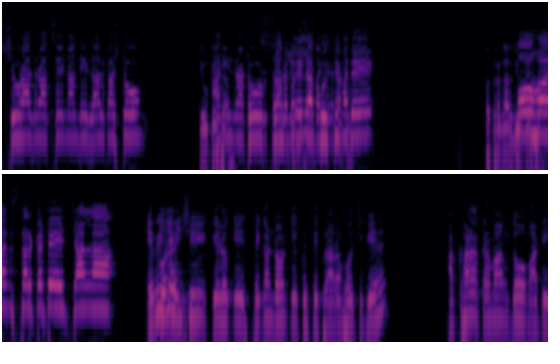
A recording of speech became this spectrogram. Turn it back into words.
शिवराज राक्षे नांदेड लाल कास्टोम अनिल राठोड संपलेल्या कुस्तीमध्ये पत्रकार. मोहन सरकटे जालना. एकोणऐंशी किलो की सेकंड राउंड की कुश्ती प्रारंभ हो चुकी है अखाड़ा क्रमांक दो माटी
